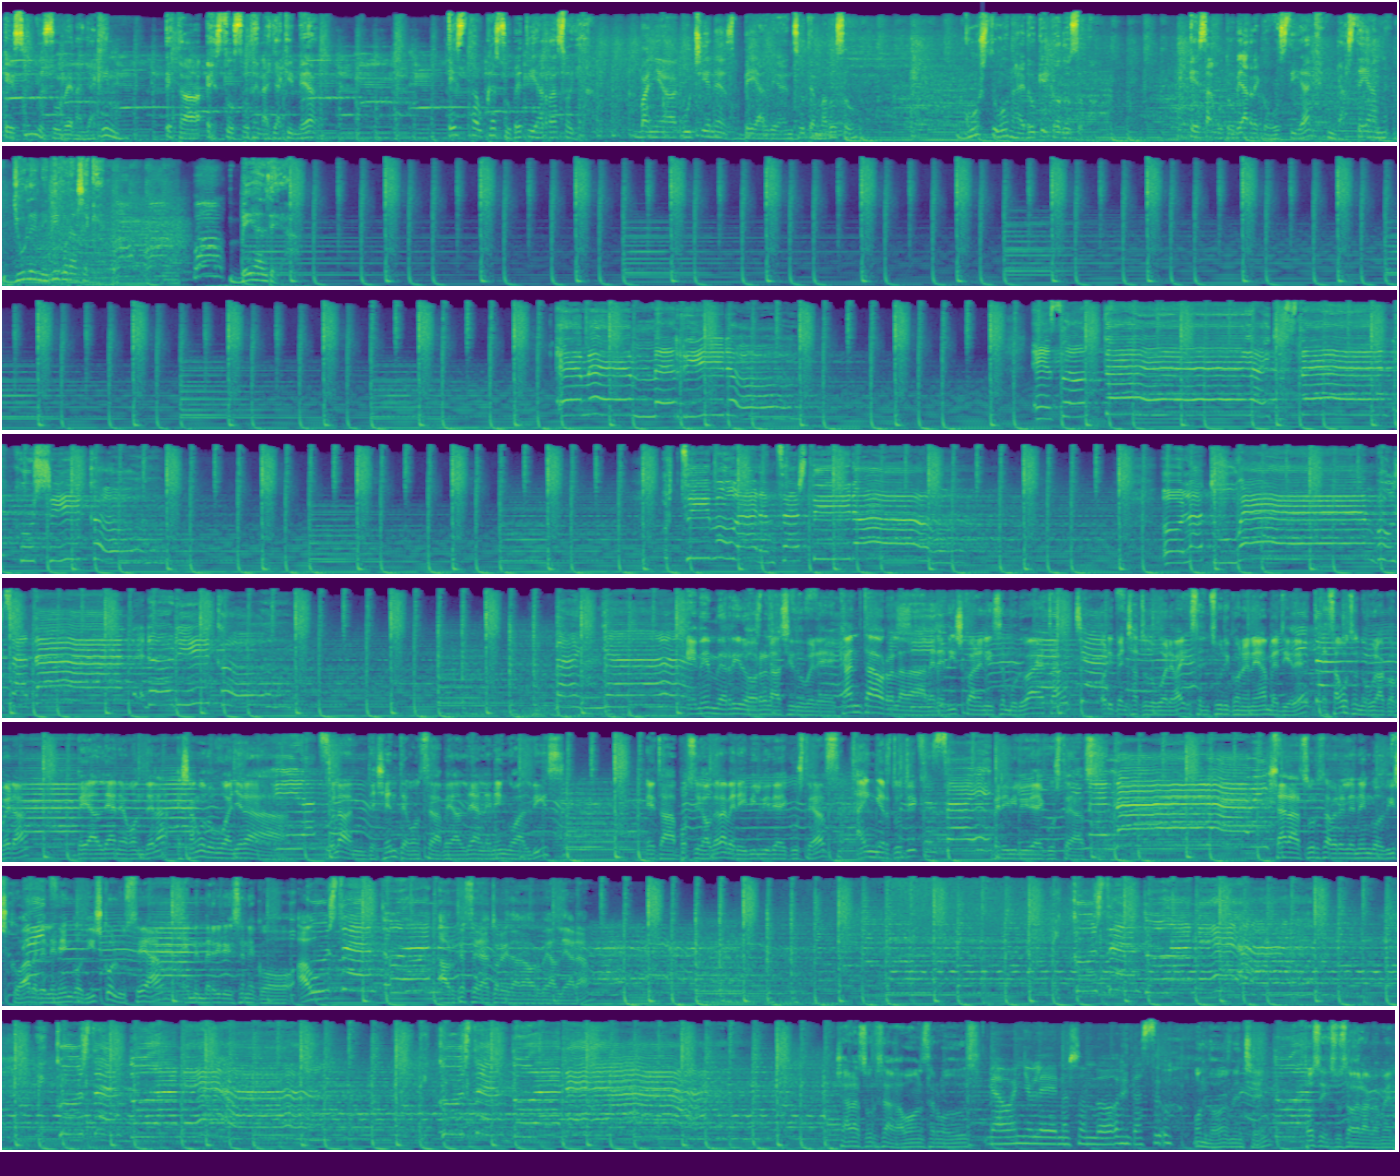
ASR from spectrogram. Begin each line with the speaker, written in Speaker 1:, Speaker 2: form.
Speaker 1: Ezin duzu dena jakin, eta ez duzu dena jakin behar. Ez daukazu beti arrazoia, baina gutxienez bealdea entzuten baduzu, gustu ona edukiko duzu. Ezagutu beharreko guztiak gaztean julen irigorazekin. Bealdea.
Speaker 2: Hasi du bere kanta, horrela da bere diskoaren izenburua eta hori pentsatu dugu ere bai, zentzurik onenean beti ere, ezagutzen dugulako bera, bealdean egon dela, esango dugu gainera duela desente egon zela bealdean lehenengo aldiz, eta pozik gaudela bere ibilbidea ikusteaz, hain gertutik bere ibilbidea ikusteaz. Sara Zurza bere lehenengo diskoa, bere lehenengo disko luzea, hemen berriro izeneko hau, aurkezera etorri da gaur bealdeara. Zurza, Gabon, zer moduz?
Speaker 3: Gabon Julen oso ondo eta zu.
Speaker 2: Ondo, hemen txe. Pozik zuzaudelako hemen.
